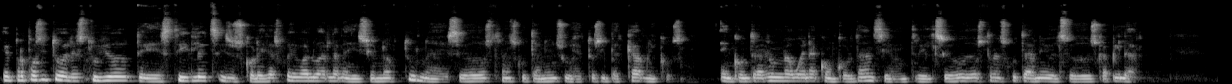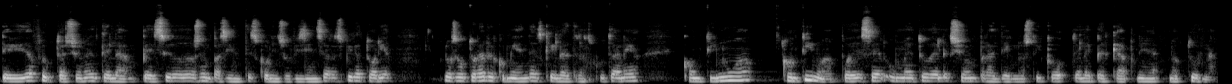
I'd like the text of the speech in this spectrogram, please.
El propósito del estudio de Stiglitz y sus colegas fue evaluar la medición nocturna de CO2 transcutáneo en sujetos hipercápnicos. Encontraron una buena concordancia entre el CO2 transcutáneo y el CO2 capilar. Debido a fluctuaciones de la PCO2 en pacientes con insuficiencia respiratoria, los autores recomiendan que la transcutánea continua, continua puede ser un método de elección para el diagnóstico de la hipercapnia nocturna.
